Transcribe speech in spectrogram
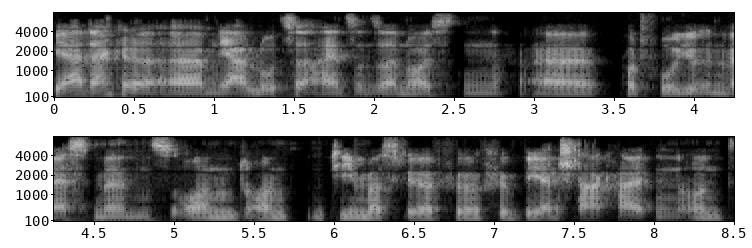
Ja, danke. Ähm, ja, Lotse, eins unserer neuesten äh, Portfolio-Investments und, und ein Team, was wir für, für Bären stark halten. Und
